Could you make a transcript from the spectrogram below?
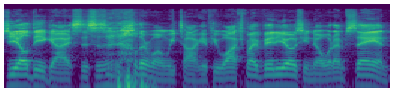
GLD, guys, this is another one we talk. If you watch my videos, you know what I'm saying.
